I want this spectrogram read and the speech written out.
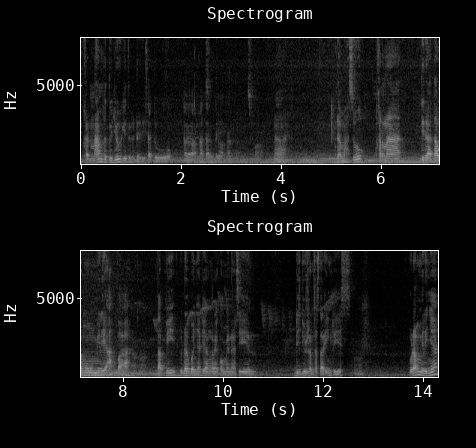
ke enam ke tujuh gitu dari satu eh, angkatan Satu angkatan. Nah, udah masuk karena tidak tahu mau memilih apa, Heeh. tapi udah banyak yang rekomendasiin di jurusan sastra Inggris. Orang milihnya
